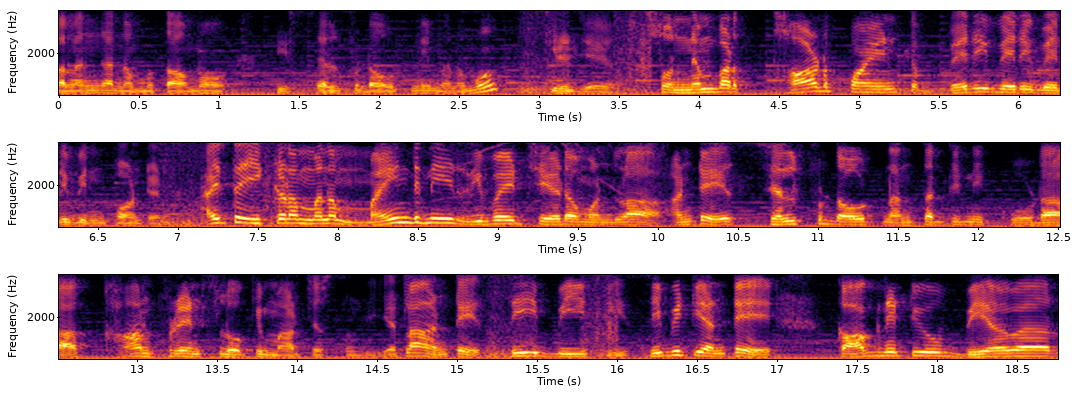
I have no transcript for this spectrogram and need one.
బలంగా నమ్ముతామో ఈ సెల్ఫ్ డౌట్ని మనము కిల్ చేయొచ్చు. So number third point very very very important. అయితే ఇక్కడ మన మైండ్ని రివైడ్ చేయడం వల్ల అంటే సెల్ఫ్ డౌట్ అంతటిని కూడా కాన్ఫిడెన్స్లోకి మార్చేస్తుంది. ఎట్లా అంటే సిబిటి సిబిటి అంటే కాగ్నిటివ్ బిహేవియర్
